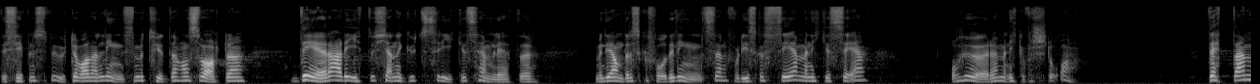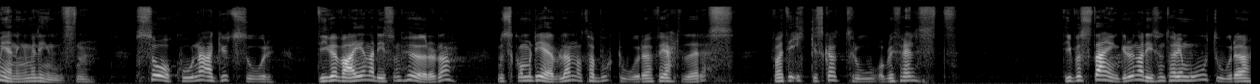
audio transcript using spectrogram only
Disiplen spurte hva den lignelsen betydde. Han svarte, 'Dere er det gitt å kjenne Guds rikes hemmeligheter.' 'Men de andre skal få de lignelser, for de skal se, men ikke se.' 'Og høre, men ikke forstå.' Dette er meningen med lignelsen. Såkornet er Guds ord. De ved veien er de som hører det. Men så kommer djevelen og tar bort ordet fra hjertet deres, for at de ikke skal tro og bli frelst. De på steingrunn er de som tar imot ordet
